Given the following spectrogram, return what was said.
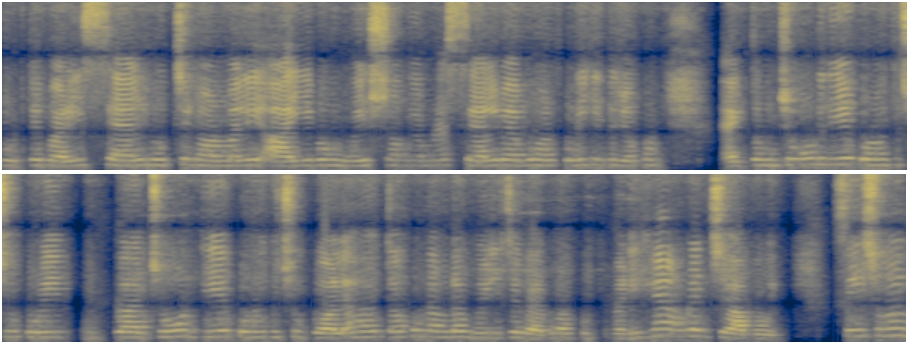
করতে পারি। স্যাল হচ্ছে নর্মালি আই এবং উইয়ের সঙ্গে আমরা স্যাল ব্যবহার করি, কিন্তু যখন একদম জোর দিয়ে কোনো কিছু করি বা জোর দিয়ে কোনো কিছু বলা হয়, তখন আমরা উইলটা ব্যবহার করতে পারি। হ্যাঁ আমরা যাবই। সেই সময়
